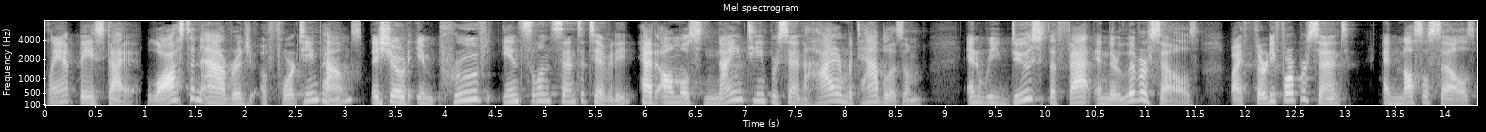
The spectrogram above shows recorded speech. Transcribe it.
plant based diet lost an average of 14 pounds. They showed improved insulin sensitivity, had almost 19% higher metabolism, and reduced the fat in their liver cells by 34% and muscle cells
